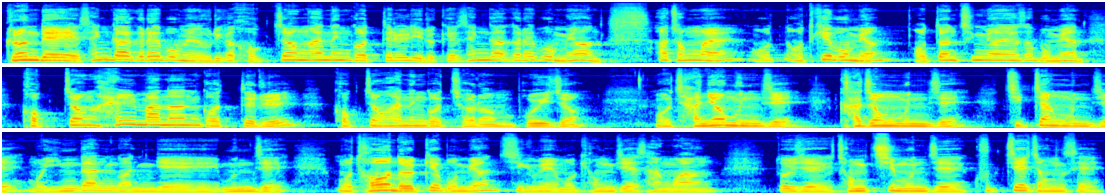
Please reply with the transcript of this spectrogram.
그런데 생각을 해보면 우리가 걱정하는 것들을 이렇게 생각을 해보면 아 정말 어, 어떻게 보면 어떤 측면에서 보면 걱정할 만한 것들을 걱정하는 것처럼 보이죠. 뭐 자녀 문제, 가정 문제, 직장 문제, 뭐 인간관계 문제, 뭐 더 넓게 보면 지금의 뭐 경제 상황, 또 이제 정치 문제, 국제 정세,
